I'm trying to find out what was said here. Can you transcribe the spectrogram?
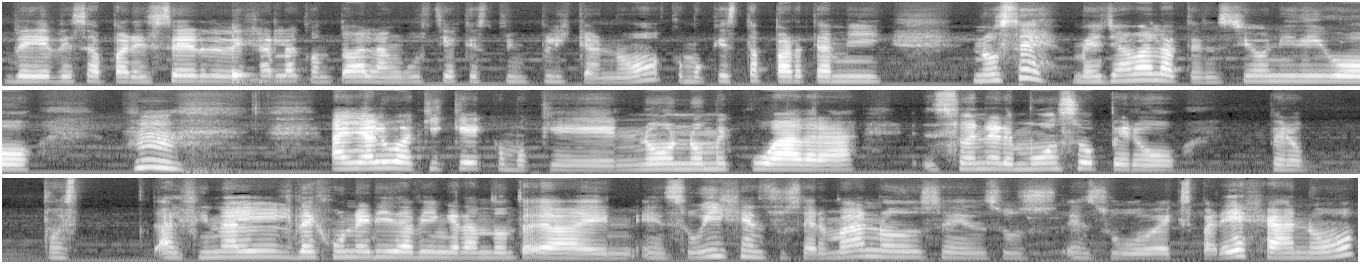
de desaparecer, de dejarla con toda la angustia que esto implica, ¿no? Como que esta parte a mí, no sé, me llama la atención y digo, hmm, hay algo aquí que como que no, no me cuadra, suena hermoso, pero, pero pues al final deja una herida bien grandota en, su hija, en sus hermanos, en, sus, en su expareja, ¿no?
